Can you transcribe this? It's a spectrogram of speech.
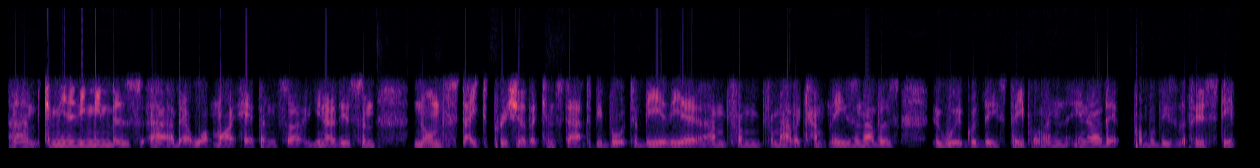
um, community members uh, about what might happen. So, you know, there's some non-state pressure that can start to be brought to bear there um, from from other companies and others who work with these people, and you know that probably is the first step.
